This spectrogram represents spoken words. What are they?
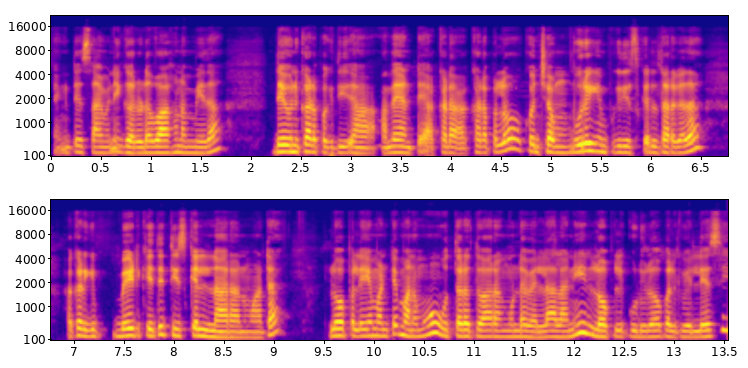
వెంకటేశ్వర స్వామిని గరుడ వాహనం మీద దేవుని కడపకి తీ అదే అంటే అక్కడ కడపలో కొంచెం ఊరేగింపుకి తీసుకెళ్తారు కదా అక్కడికి బయటికి అయితే తీసుకెళ్ళినారనమాట లోపల ఏమంటే మనము ఉత్తర ద్వారం గుండా వెళ్ళాలని లోపలికి గుడి లోపలికి వెళ్ళేసి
